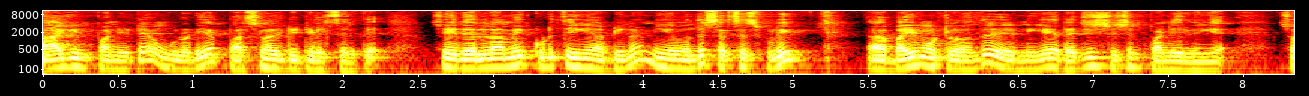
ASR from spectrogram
லாகின் பண்ணிவிட்டு உங்களுடைய பர்சனல் டீட்டெயில்ஸ் இருக்குது ஸோ இது எல்லாமே கொடுத்தீங்க அப்படின்னா நீங்கள் வந்து சக்ஸஸ்ஃபுல்லி பைமோட்டில் வந்து நீங்கள் ரெஜிஸ்ட்ரேஷன் பண்ணிடுவீங்க. ஸோ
